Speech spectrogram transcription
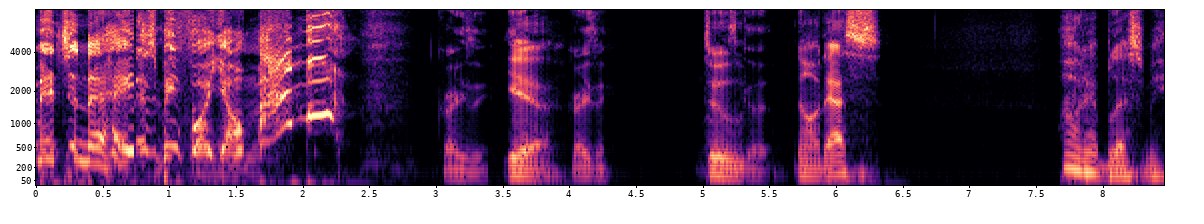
mentioned the haters before your mama? Crazy. Yeah. Crazy. No, Dude. That's good. No, that's Oh, that blessed me.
